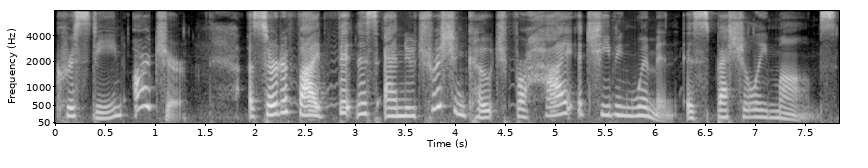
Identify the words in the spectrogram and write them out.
Christine Archer, a certified fitness and nutrition coach for high achieving women, especially moms.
